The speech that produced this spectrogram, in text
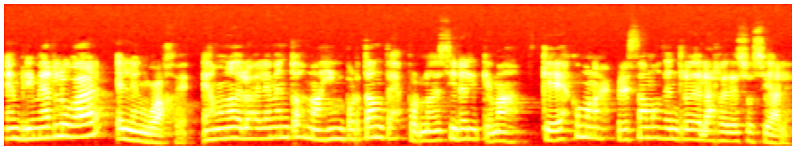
En primer lugar, el lenguaje. Es uno de los elementos más importantes, por no decir el que más, que es como nos expresamos dentro de las redes sociales.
